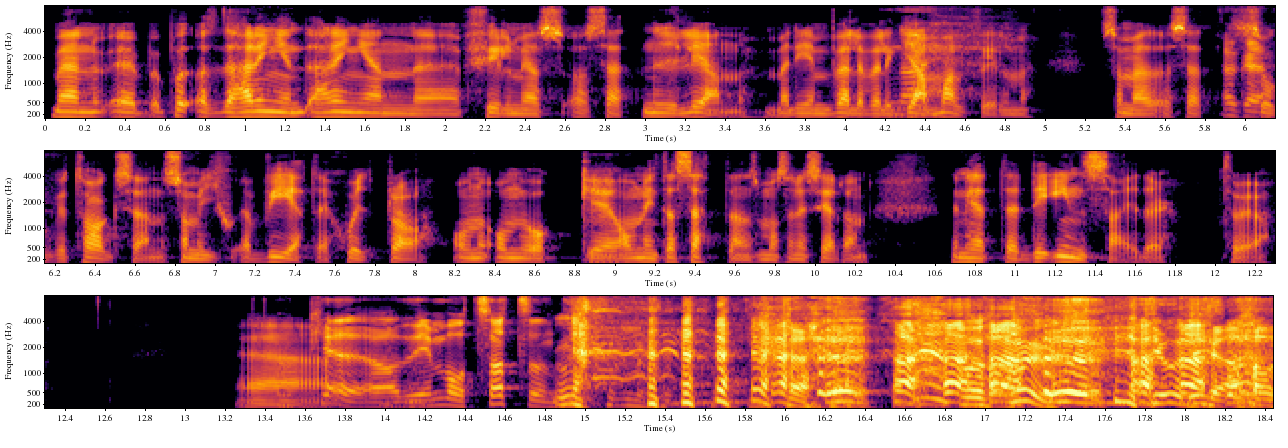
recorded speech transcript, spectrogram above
Men eh, alltså, det här är ingen, det här är ingen eh, film jag har sett nyligen. Men det är en väldigt, väldigt Nej. gammal film. Som jag sett, Okej. såg för ett tag sedan, som jag vet är skitbra. Om, om, och, eh, om ni inte har sett den så måste ni se den. Den heter The Insider, tror jag. Eh, Okej, ja det är motsatsen. Vad sjukt! Jo, det är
